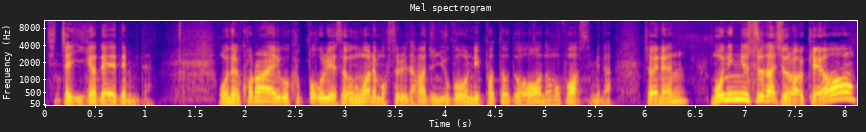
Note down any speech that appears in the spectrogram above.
진짜 이겨내야 됩니다. 오늘 코로나19 극복을 위해서 응원의 목소리를 담아준 유고온 리포터도 너무 고맙습니다. 저희는 모닝뉴스로 다시 돌아올게요.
